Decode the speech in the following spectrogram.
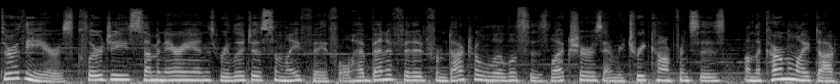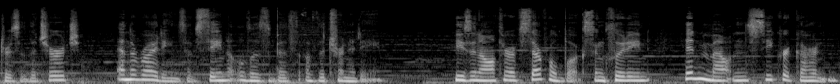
Through the years, clergy, seminarians, religious, and lay faithful have benefited from Dr. Lilles' lectures and retreat conferences on the Carmelite doctors of the Church and the writings of St. Elizabeth of the Trinity. He's an author of several books, including Hidden Mountains, Secret Garden,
